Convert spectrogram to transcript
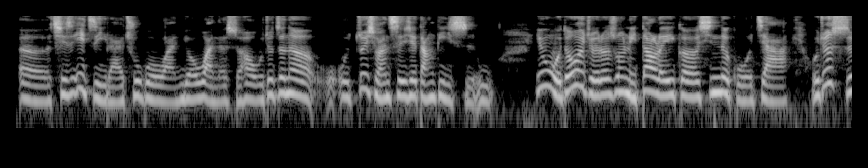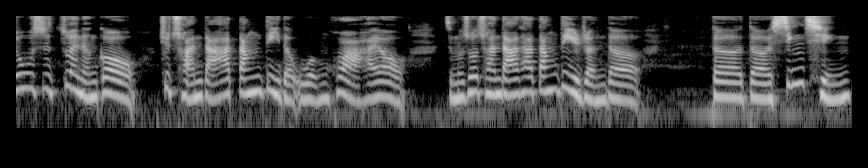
呃，其实一直以来出国玩游玩的时候，我就真的，我我最喜欢吃一些当地食物，因为我都会觉得说，你到了一个新的国家，我觉得食物是最能够去传达它当地的文化，还有怎么说，传达它当地人的的的心情，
